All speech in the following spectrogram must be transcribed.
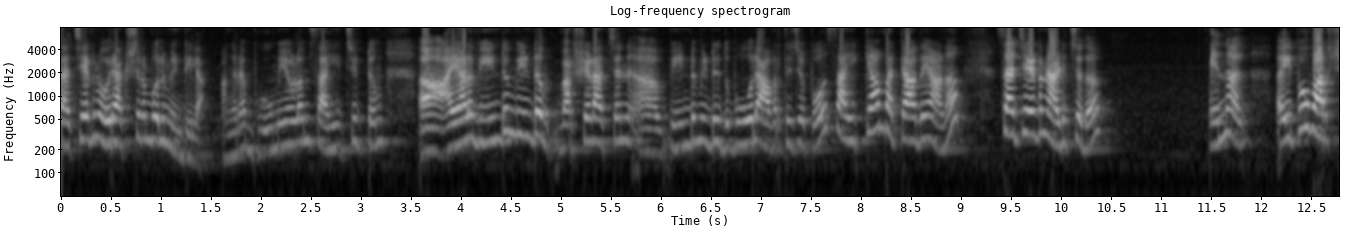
സച്ചേട്ടൻ ഒരു അക്ഷരം പോലും മിണ്ടില്ല അങ്ങനെ ഭൂമിയോളം സഹിച്ചിട്ടും അയാൾ വീണ്ടും വീണ്ടും വർഷയുടെ അച്ഛൻ വീണ്ടും വീണ്ടും ഇതുപോലെ ആവർത്തിച്ചപ്പോൾ സഹിക്കാൻ പറ്റാതെയാണ് സച്ചേട്ടൻ അടിച്ചത്. എന്നാൽ ഇപ്പോൾ വർഷ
